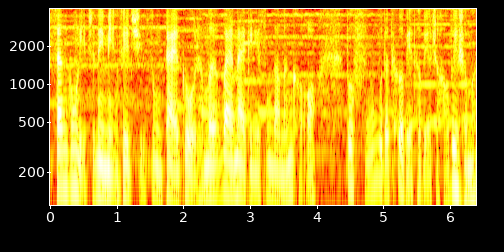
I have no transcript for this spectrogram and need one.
三公里之内免费取送、代购，什么外卖给你送到门口，都服务的特别特别之好。为什么？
